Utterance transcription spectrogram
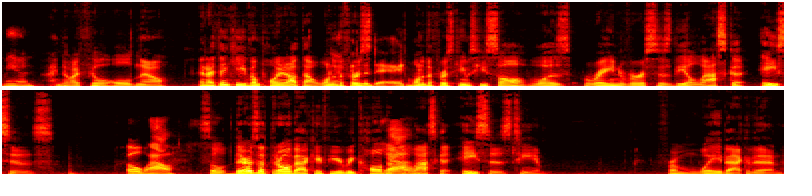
Man, I know I feel old now. And I think he even pointed out that one Back of the first the one of the first games he saw was Reign versus the Alaska Aces. Oh wow! So there's a throwback if you recall yeah. that Alaska Aces team from way back then.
